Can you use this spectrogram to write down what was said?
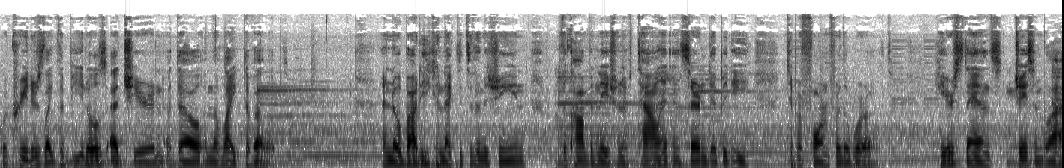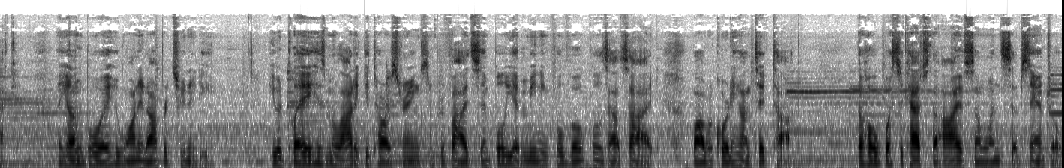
where creators like the Beatles, Ed Sheeran, Adele, and the like developed. And nobody connected to the machine a combination of talent and serendipity to perform for the world. Here stands Jason Black, a young boy who wanted opportunity. He would play his melodic guitar strings and provide simple yet meaningful vocals outside while recording on TikTok. The hope was to catch the eye of someone substantial.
